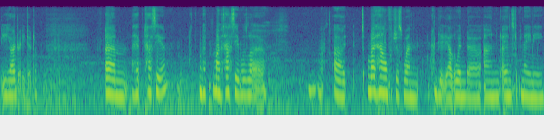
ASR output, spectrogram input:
dehydrated. Um, I had potassium, my potassium was low. Uh, my health just went completely out the window and I ended up in A&E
